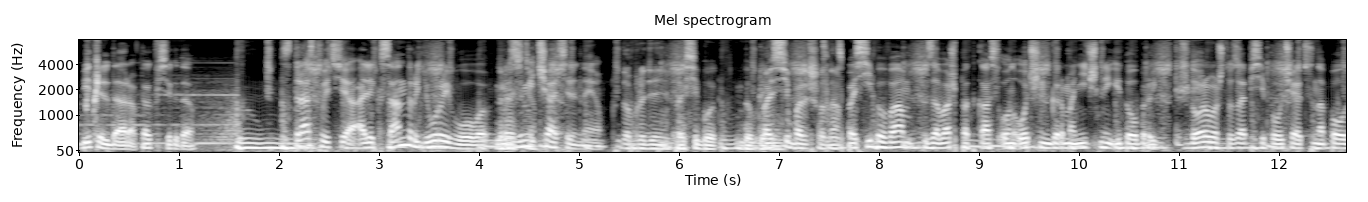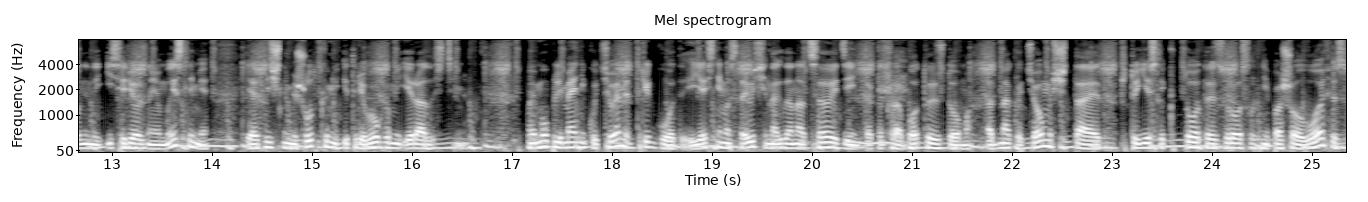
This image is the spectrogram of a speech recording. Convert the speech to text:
Бит Эльдара, как всегда. Здравствуйте, Александр, Юра и Вова. Вы замечательные. Добрый день. Спасибо. Добрый день. Спасибо большое, да. Спасибо вам за ваш подкаст, он очень гармоничный и добрый. Здорово, что записи получаются наполнены и серьезными мыслями, и отличными шутками, и тревогами, и радостями. Моему племяннику Тёме три года, и я с ним остаюсь иногда на целый день, так как работаю из дома. Однако Тёма считает, что если кто-то из взрослых не пошел в офис,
